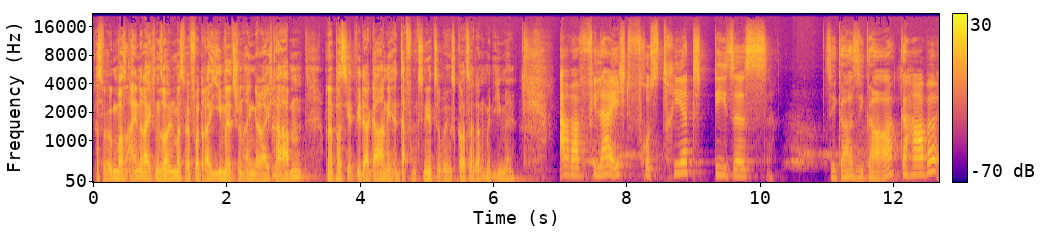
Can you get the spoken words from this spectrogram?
dass wir irgendwas einreichen sollen, was wir vor drei E-Mails schon eingereicht Mhm. haben. Und dann passiert wieder gar nicht. Da funktioniert es übrigens Gott sei Dank mit E-Mail. Aber vielleicht frustriert dieses Sigar-Sigar-Gehabe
